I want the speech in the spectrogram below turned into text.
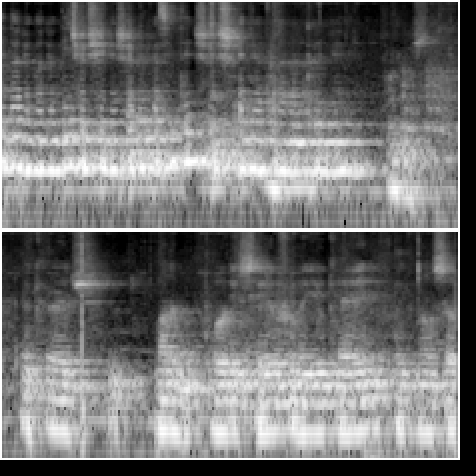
Egy nagyon-nagyon dicsőséges erőfeszítés, és egyáltalán nem just encourage a lot of devotees here from the UK. They can also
